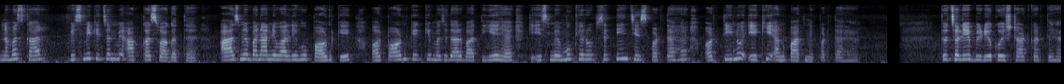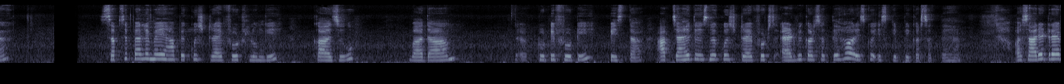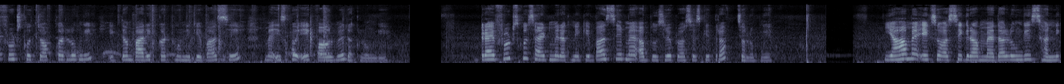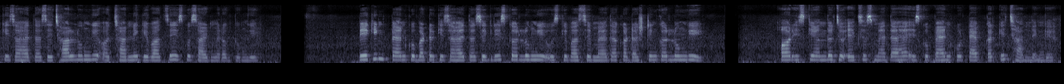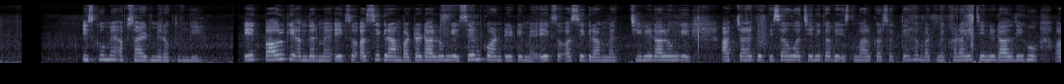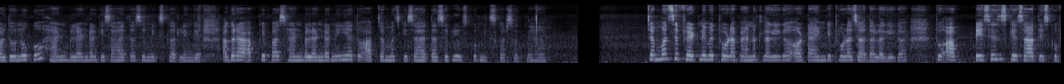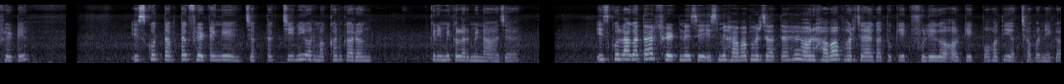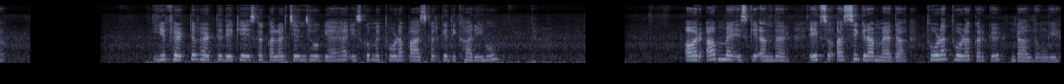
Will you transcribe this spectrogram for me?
नमस्कार बिस्मी किचन में आपका स्वागत है। आज मैं बनाने वाली हूँ पाउंड केक और पाउंड केक की मज़ेदार बात यह है कि इसमें मुख्य रूप से तीन चीज़ पड़ता है और तीनों एक ही अनुपात में पड़ता है। तो चलिए वीडियो को स्टार्ट करते हैं। सबसे पहले मैं यहाँ पे कुछ ड्राई फ्रूट लूँगी। काजू, बादाम, टूटी फ्रूटी, पिस्ता। आप चाहें तो इसमें कुछ ड्राई फ्रूट्स ऐड भी कर सकते हैं और इसको स्किप भी कर सकते हैं। और सारे ड्राई फ्रूट्स को चॉप कर लूँगी। एकदम बारीक कट होने के बाद से मैं इसको एक बाउल में रख लूँगी। ड्राई फ्रूट्स को साइड में रखने के बाद से मैं अब दूसरे प्रोसेस की तरफ़ चलूँगी। यहाँ मैं 180 ग्राम मैदा लूँगी, छन्नी की सहायता से छान लूँगी और छानने के बाद से इसको साइड में रख दूँगी। बेकिंग पैन को बटर की सहायता से ग्रीस कर लूँगी, उसके बाद से मैदा का डस्टिंग कर लूँगी और इसके अंदर जो एक्सेस मैदा है, इसको पैन को टैप करके छान देंगे। इसको मैं अब साइड में रख दूँगी। एक बाउल के अंदर मैं 180 ग्राम बटर डालूँगी। सेम क्वांटिटी में 180 ग्राम मैं चीनी डालूँगी। आप चाहें तो पिसा हुआ चीनी का भी इस्तेमाल कर सकते हैं बट मैं खड़ा ही चीनी डाल दी हूँ और दोनों को हैंड ब्लेंडर की सहायता से मिक्स कर लेंगे। अगर आपके पास हैंड ब्लेंडर नहीं है तो आप चम्मच की सहायता से भी उसको मिक्स कर सकते हैं। चम्मच से फेंटने में थोड़ा मेहनत लगेगा और टाइम भी थोड़ा ज़्यादा लगेगा। तो आप पेशेंस के साथ इसको फेंटें। इसको तब तक फेंटेंगे जब तक चीनी और मक्खन का रंग क्रीमी कलर में ना आ जाए। इसको लगातार फेंटने से इसमें हवा भर जाता है और हवा भर जाएगा तो केक फूलेगा और केक बहुत ही अच्छा बनेगा। ये फेंटते फेंटते देखिए इसका कलर चेंज हो गया है। इसको मैं थोड़ा पास करके दिखा रही हूँ। और अब मैं इसके अंदर 180 ग्राम मैदा थोड़ा थोड़ा करके डाल दूँगी।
